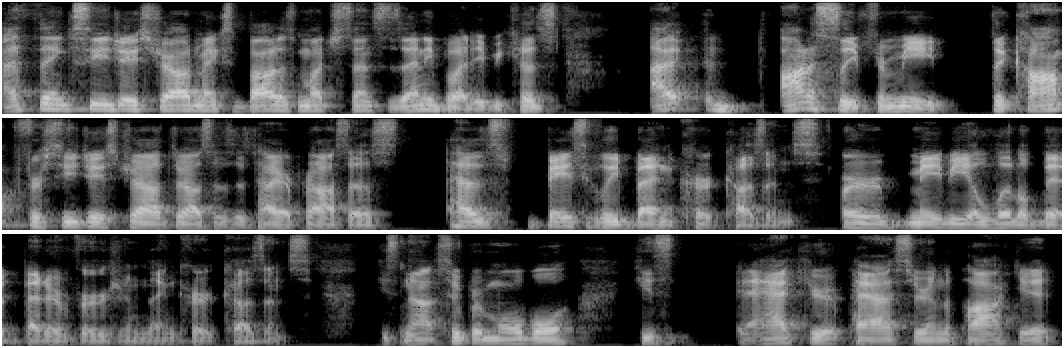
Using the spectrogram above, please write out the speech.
I think CJ Stroud makes about as much sense as anybody because I honestly, for me, the comp for CJ Stroud throughout this entire process has basically been Kirk Cousins, or maybe a little bit better version than Kirk Cousins. He's not super mobile. He's an accurate passer in the pocket.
